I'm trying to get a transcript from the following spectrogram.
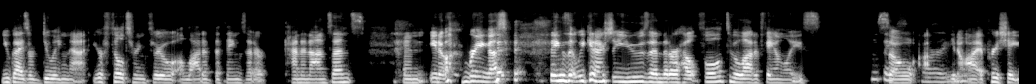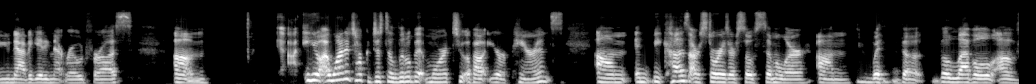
you guys are doing that. You're filtering through a lot of the things that are kind of nonsense and you know bringing us things that we can actually use and that are helpful to a lot of families. Well, so uh, you know i appreciate you navigating that road for us. Um you know i want to talk just a little bit more too about your parents. Um and because our stories are so similar um mm-hmm. with the the level of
